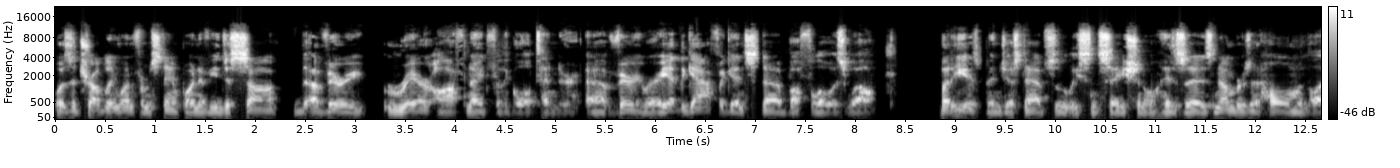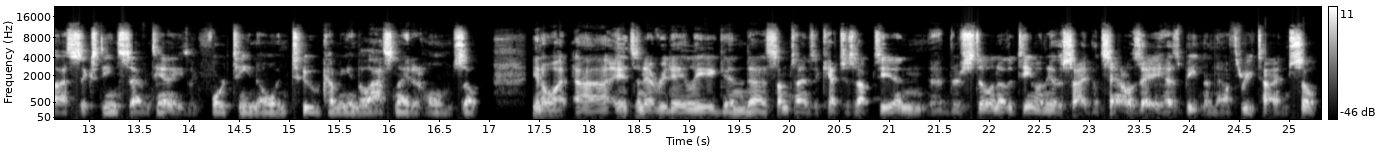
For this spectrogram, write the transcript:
was a troubling one from a standpoint of you just saw a very rare off night for the goaltender. Uh, very rare. He had the gaff against uh, Buffalo as well but he has been just absolutely sensational. His, uh, his numbers at home in the last 16, 17, he's like 14, 0 and 2 coming into last night at home. So, you know what? Uh, it's an everyday league, and uh, sometimes it catches up to you, and uh, there's still another team on the other side. But San Jose has beaten them now three times. So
